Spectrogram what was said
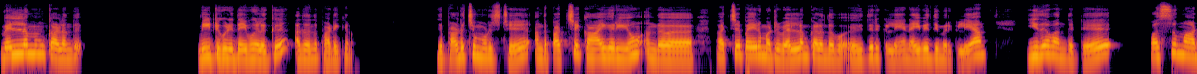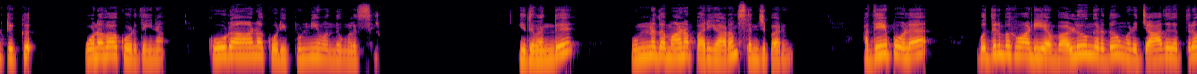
வெல்லமும் கலந்து வீட்டுக்குடி தெய்வங்களுக்கு அதை வந்து படைக்கணும். இதை படைச்சு முடிச்சுட்டு அந்த பச்சை காய்கறியும் அந்த பச்சை பயிறு மற்றும் வெள்ளம் கலந்த இது இருக்கு இல்லையா நைவேத்தியம் இருக்கு இல்லையா இதை வந்துட்டு பசு மாட்டுக்கு உணவா கொடுத்தீங்கன்னா கூடான கொடி புண்ணியம் வந்து உங்களை சேரும். இது வந்து உன்னதமான பரிகாரம் செஞ்சு பாருங்க. அதே போல புத்தன் பகவானுடைய வலுங்கிறது உங்களுடைய ஜாதகத்துல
